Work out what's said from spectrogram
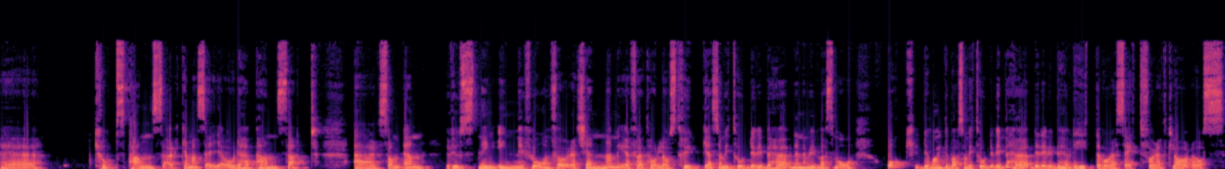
eh, kroppspansar kan man säga. Och det här pansart är som en rustning inifrån för att känna mer, för att hålla oss trygga som vi trodde vi behövde när vi var små. Och det var inte bara som vi trodde, vi behövde det. Vi behövde hitta våra sätt för att klara oss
